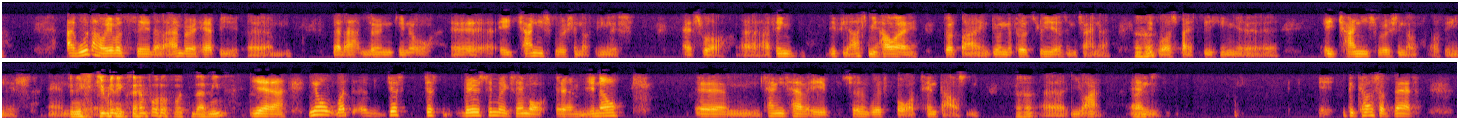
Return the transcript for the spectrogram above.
I would, however, say that I'm very happy um, that I've learned, you know, uh, a Chinese version of English as well. Uh, I think if you ask me how I got by during the first three years in China, uh-huh. it was by speaking uh, a Chinese version of, of English. And can you uh, give me an example of what that means? Yeah, you know what? Uh, just just very simple example. Um, you know, um, Chinese have a certain word for ten thousand uh-huh. uh, yuan, and because of that,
